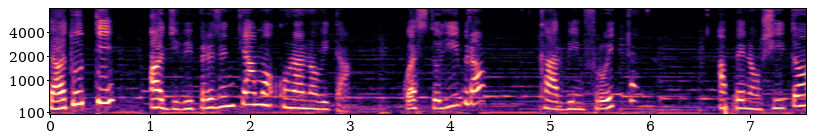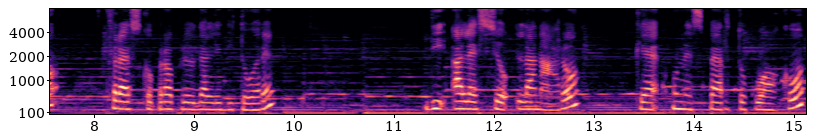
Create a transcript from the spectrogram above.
Ciao a tutti, oggi vi presentiamo una novità. Questo libro, Carving Fruit, appena uscito, fresco proprio dall'editore, di Alessio Lanaro, che è un esperto cuoco.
